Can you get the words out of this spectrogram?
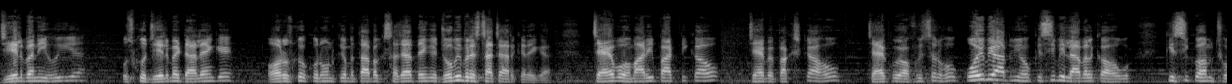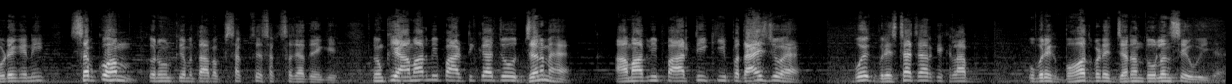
जेल बनी हुई है उसको जेल में डालेंगे और उसको कानून के मुताबिक सजा देंगे, जो भी भ्रष्टाचार करेगा। चाहे वो हमारी पार्टी का हो, चाहे विपक्ष का हो, चाहे कोई ऑफिसर हो, कोई भी आदमी हो, किसी भी लेवल का हो, किसी को हम छोड़ेंगे नहीं। सबको हम कानून के मुताबिक सख्त से सख्त सजा देंगे। क्योंकि आम आदमी पार्टी का जो जन्म है, आम आदमी पार्टी की पैदाइश जो है, वो एक भ्रष्टाचार के खिलाफ उभरे एक बहुत बड़े जन आंदोलन से हुई है।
